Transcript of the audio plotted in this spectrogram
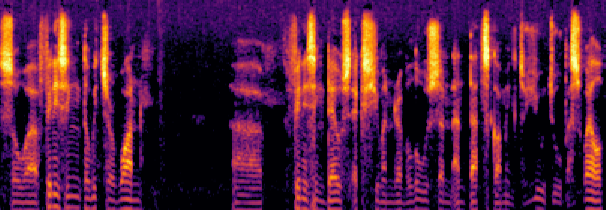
So uh, finishing The Witcher 1, uh, finishing Deus Ex Human Revolution, and that's coming to YouTube as well.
